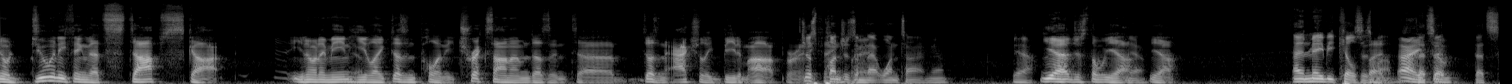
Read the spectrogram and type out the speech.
know, do anything that stops Scott. You know what I mean? He like doesn't pull any tricks on him. Doesn't uh, doesn't actually beat him up or Just anything. punches him that one time, yeah. Yeah. Yeah, just the yeah Yeah. yeah. And maybe kills his But, mom. all right, that's so- it. That's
